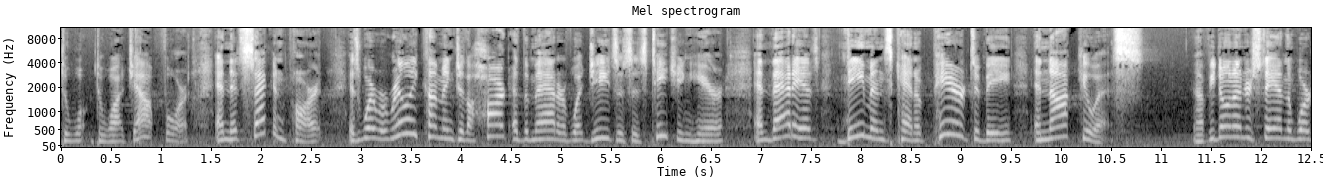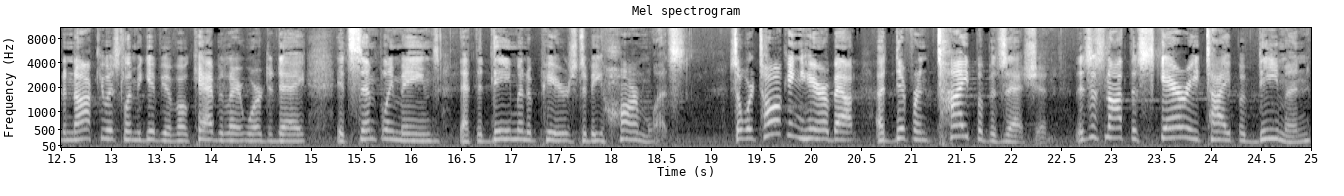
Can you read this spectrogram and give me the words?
to, to watch out for. And the second part is where we're really coming to the heart of the matter of what Jesus is teaching here, and that is demons can appear to be innocuous. Now, if you don't understand the word innocuous, let me give you a vocabulary word today. It simply means that the demon appears to be harmless. So we're talking here about a different type of possession. This is not the scary type of demon,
